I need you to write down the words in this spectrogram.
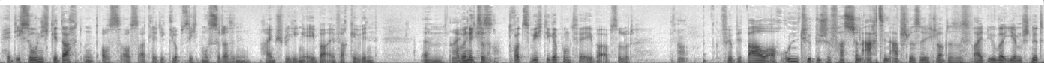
hätte ich so nicht gedacht und aus, aus Athletic Club Sicht musste das ein Heimspiel gegen Eber einfach gewinnen. Ähm, aber nichtsdestotrotz ja. wichtiger Punkt für Eber, absolut. Ja für Bilbao auch untypische, fast schon 18 Abschlüsse. Ich glaube, das ist weit über ihrem Schnitt.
